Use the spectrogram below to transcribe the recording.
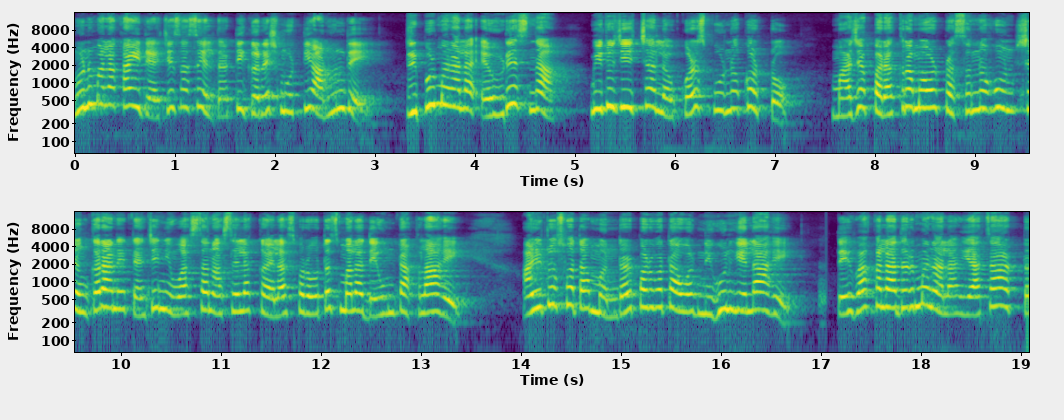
म्हणून मला काही द्यायचेच असेल तर ती गणेश मूर्ती आणून दे. त्रिपूर म्हणाला एवढेच ना. मी तुझी इच्छा लवकरच पूर्ण करतो. माझ्या पराक्रमावर प्रसन्न होऊन शंकराने त्यांचे निवासस्थान असलेला कैलास पर्वतच मला देऊन टाकला आहे. आणि तो स्वतः मंडळ पर्वतावर निघून गेला आहे. तेव्हा कलाधर म्हणाला याचा अर्थ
